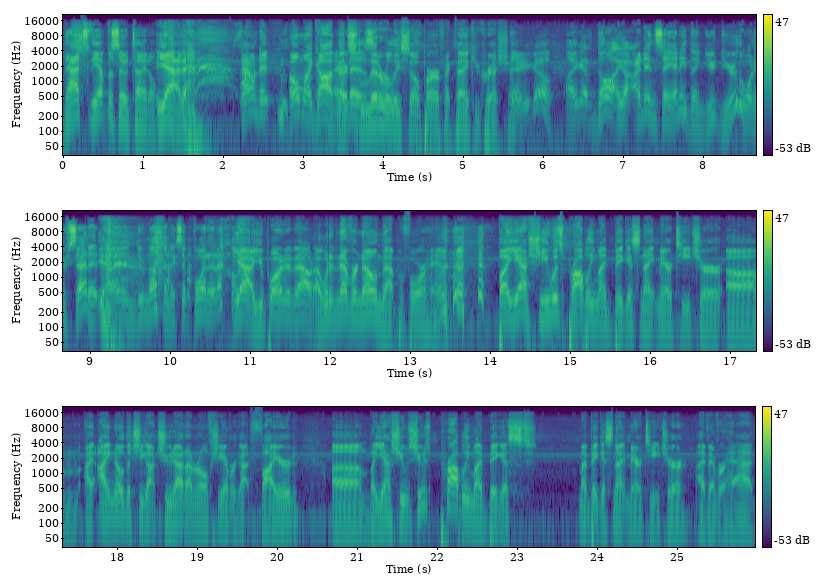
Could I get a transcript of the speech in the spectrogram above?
That's the episode title. yeah. That, Found it. oh my God, There that's literally so perfect. Thank you, Christian. There you go. I got no. I, I didn't say anything. You, you're the one who said it. Yeah. I didn't do nothing except point it out. Yeah, you pointed it out. I would have never known that beforehand. but yeah, she was probably my biggest nightmare teacher. Um, I, I know that she got chewed out. I don't know if she ever got fired. Um, but yeah, she was she was probably my biggest my biggest nightmare teacher I've ever had,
